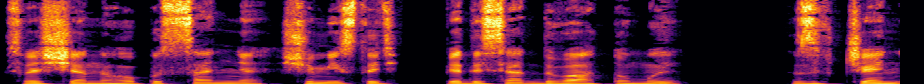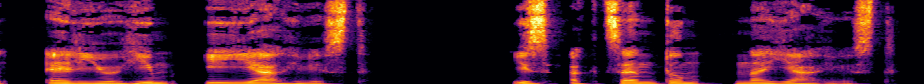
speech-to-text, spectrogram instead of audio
священного писання, що містить 52 томи з вчень Ельйогім і Ягвіст, із акцентом на Ягвіст.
